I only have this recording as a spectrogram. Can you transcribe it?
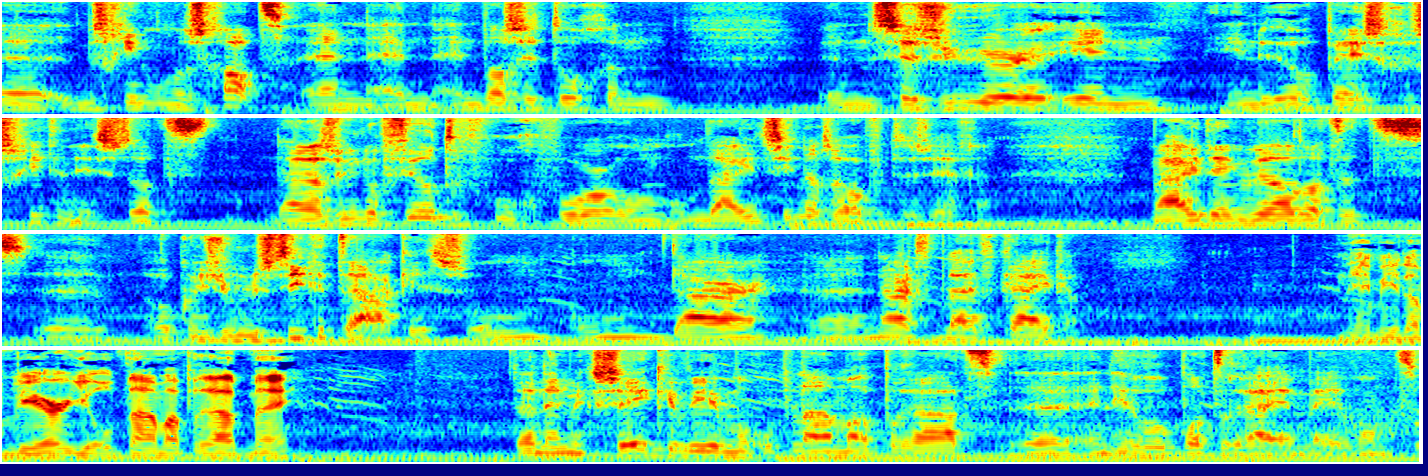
uh, het misschien onderschat? En, en, en was dit toch een, een césuur in, in de Europese geschiedenis? Dat, daar is nu nog veel te vroeg voor om, om daar iets zinnigs over te zeggen. Maar ik denk wel dat het uh, ook een journalistieke taak is om, om daar uh, naar te blijven kijken. Neem je dan weer je opnameapparaat mee? Dan neem ik zeker weer mijn opnameapparaat uh, en heel veel batterijen mee. Want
